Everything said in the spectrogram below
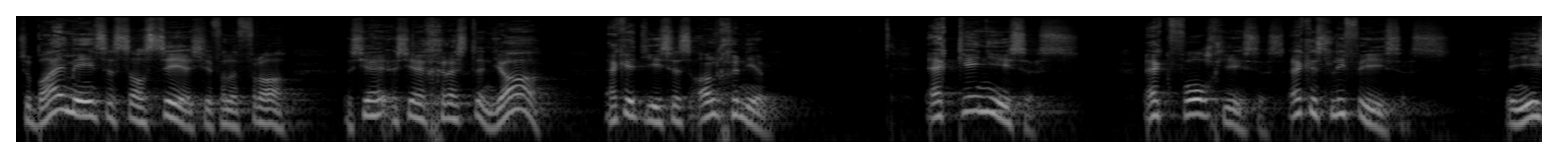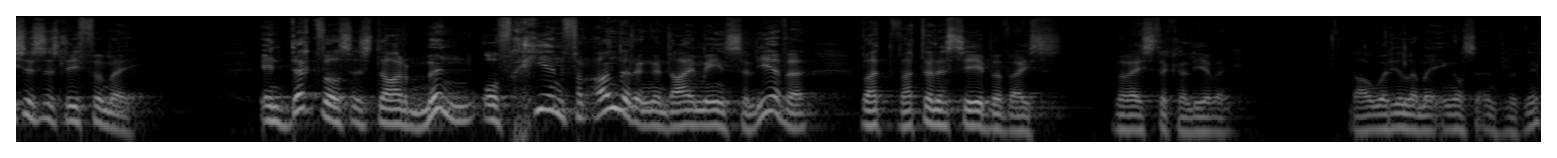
So baie mense sal sê as jy hulle vra, is jy is jy 'n Christen? Ja, ek het Jesus aangeneem. Ek ken Jesus. Ek volg Jesus. Ek is lief vir Jesus. En Jesus is lief vir my. En dikwels is daar min of geen verandering in daai mense se lewe wat wat hulle sê bewys bewysstukke lewe nie. Daar hoor jy hulle my Engelse invloed, né?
